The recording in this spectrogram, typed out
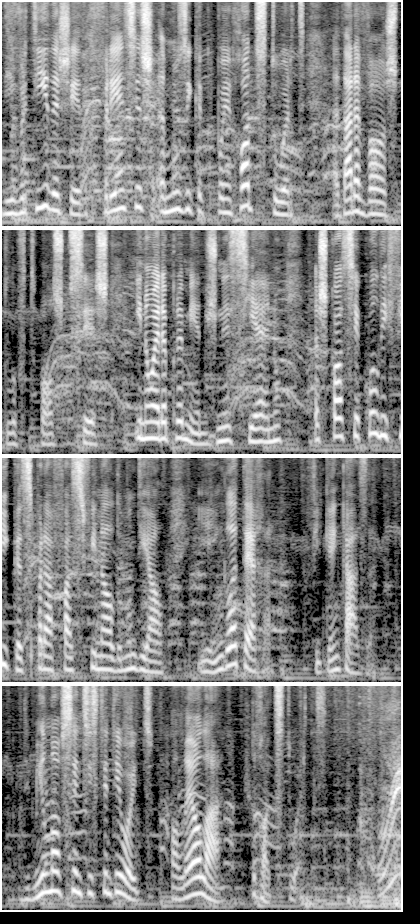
Divertida, cheia de referências, a música que põe Rod Stewart a dar a voz pelo futebol escocês. E não era para menos, nesse ano, a Escócia qualifica-se para a fase final do Mundial e a Inglaterra fica em casa de 1978, Olé Olá, de Rod Stewart. We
